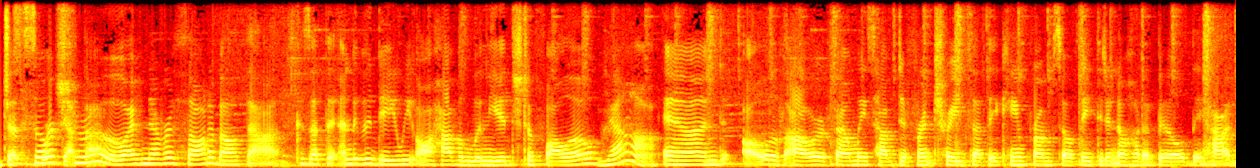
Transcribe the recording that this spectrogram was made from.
just That's so true. That. I've never thought about that because at the end of the day, we all have a lineage to follow. Yeah, and all of our families have different trades that they came from. So if they didn't know how to build, they had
